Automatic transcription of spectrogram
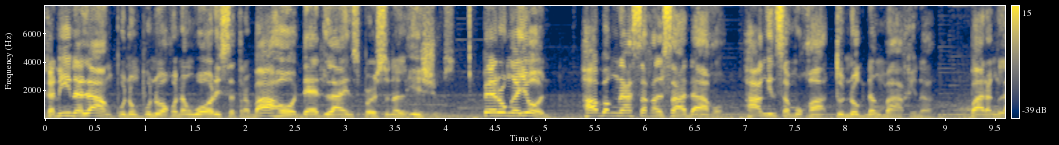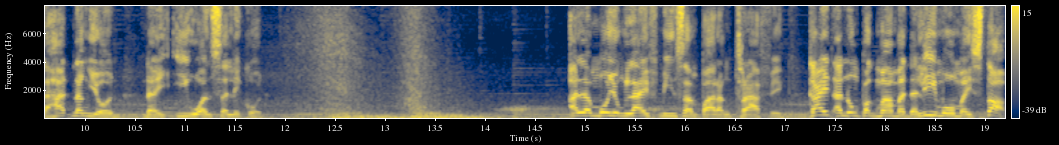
Kanina lang, punong-puno ako ng worries sa trabaho, deadlines, personal issues. Pero ngayon, habang nasa kalsada ako, hangin sa muka, tunog ng makina. Parang lahat ng yon naiiwan sa likod. Alam mo yung life minsan parang traffic. Kahit anong pagmamadali mo may stop.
